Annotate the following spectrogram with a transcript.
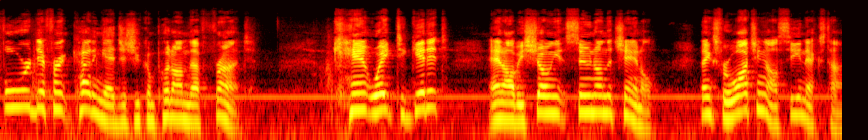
four different cutting edges you can put on the front. Can't wait to get it and I'll be showing it soon on the channel. Thanks for watching, I'll see you next time.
